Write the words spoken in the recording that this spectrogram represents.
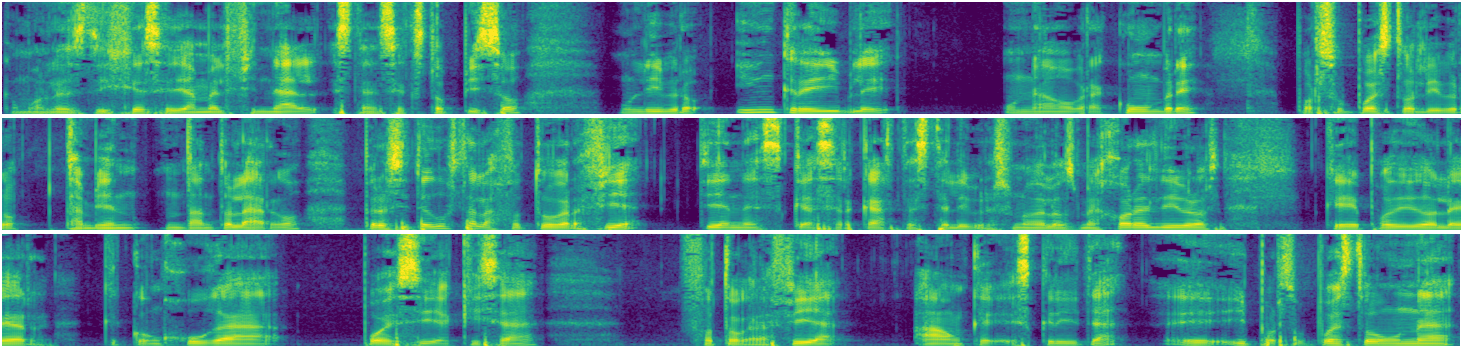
Como les dije, se llama El Final, está en sexto piso un libro increíble, una obra cumbre, por supuesto, libro también un tanto largo, pero si te gusta la fotografía, tienes que acercarte a este libro. Es uno de los mejores libros que he podido leer que conjuga poesía quizá, fotografía, aunque escrita, eh, y por supuesto una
